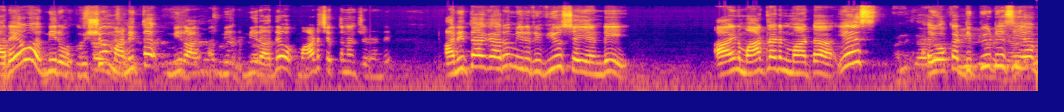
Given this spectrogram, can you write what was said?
అదే మీరు ఒక విషయం అనిత మీరు- మీరు అదే ఒక మాట చెప్తున్నాను చూడండి. అనిత గారు మీరు రివ్యూస్ చేయండి. ఆయన మాట్లాడిన మాట ఎస్ ఒక డిప్యూటీ సీఎం.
